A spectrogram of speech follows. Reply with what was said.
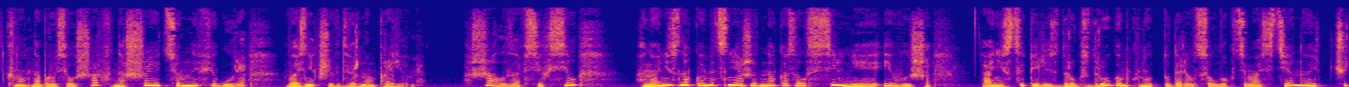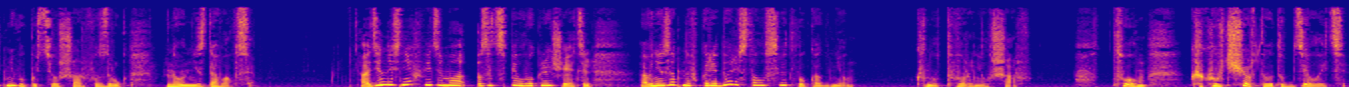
Кнут набросил шарф на шею темной фигуре, возникшей в дверном проеме. Сжал изо всех сил, но незнакомец неожиданно оказался сильнее и выше. Они сцепились друг с другом, Кнут ударился локтем о стену и чуть не выпустил шарф из рук, но он не сдавался. Один из них, видимо, зацепил выключатель — а внезапно в коридоре стало светло, как днем. Кнут выронил шарф. «Том, какого черта вы тут делаете?»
